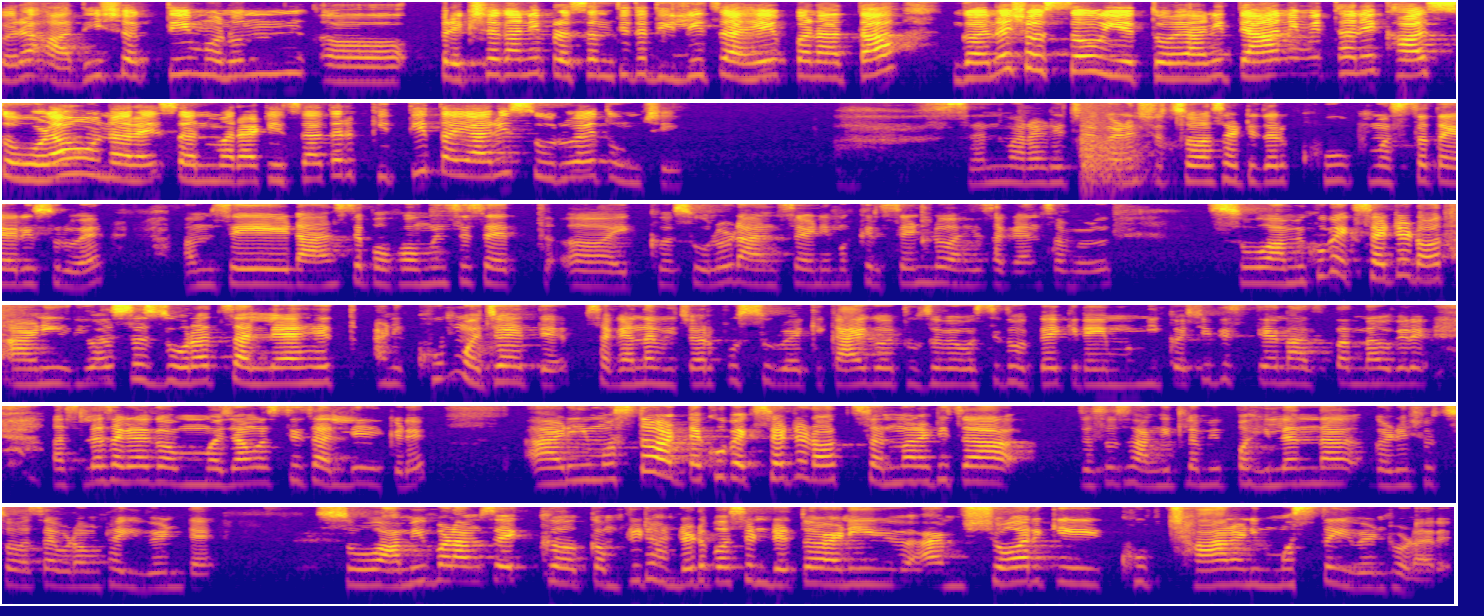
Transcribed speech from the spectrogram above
बरं आदिशक्ती म्हणून अ, प्रेक्षकांनी पसंती तर दिलीच आहे, पण आता गणेशोत्सव येतोय आणि त्या निमित्ताने खास सोहळा होणार आहे सन मराठीचा. तर किती तयारी सुरू आहे तुमची? सन मराठीच्या गणेशोत्सवासाठी तर खूप मस्त तयारी सुरू आहे. आमचे डान्सचे परफॉर्मन्सेस आहेत. अ, एक सोलो डान्स आहे आणि मग क्रिसेंडो आहे सगळ्यांचा मिळून. सो आम्ही खूप एक्सायटेड आहोत आणि रिहर्सल्स जोरात चालले आहेत आणि खूप मजा येते. सगळ्यांना विचारपूस सुरू आहे, की "काय गं तुझं व्यवस्थित होतंय की नाही? मी कशी दिसतेय नाचताना?" वगैरे असल्या सगळ्या मजा-मस्ती चालली आहे इकडे आणि मस्त वाटतंय. खूप एक्सायटेड आहोत. सन मराठीचा जसं सांगितलं मी पहिल्यांदा गणेशोत्सवाचा एवढा मोठा इव्हेंट आहे. सो आम्ही पण आमचं एक कंप्लीट कंप्लीट 100% देतोय आणि आय एम शुअर की खूप छान आणि मस्त इव्हेंट होणार आहे.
